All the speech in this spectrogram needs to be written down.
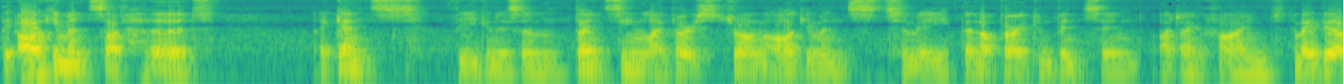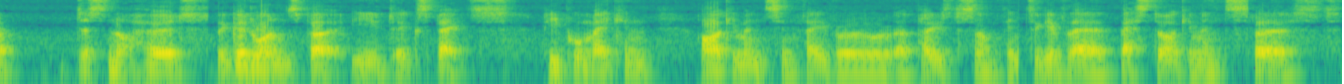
The arguments I've heard against veganism don't seem like very strong arguments to me. They're not very convincing, I don't find. Maybe I've just not heard the good ones, but you'd expect people making arguments in favour or opposed to something to give their best arguments first.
